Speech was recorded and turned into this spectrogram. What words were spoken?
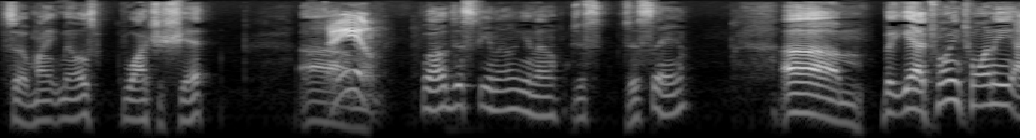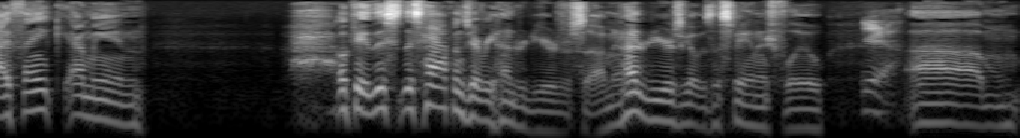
So, Mike Mills, watch your shit. Um, Damn. well, just you know, you know, just just saying. Um, but yeah, 2020. I think. I mean, okay, this this happens every hundred years or so. I mean, hundred years ago it was the Spanish flu. Yeah. Um,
